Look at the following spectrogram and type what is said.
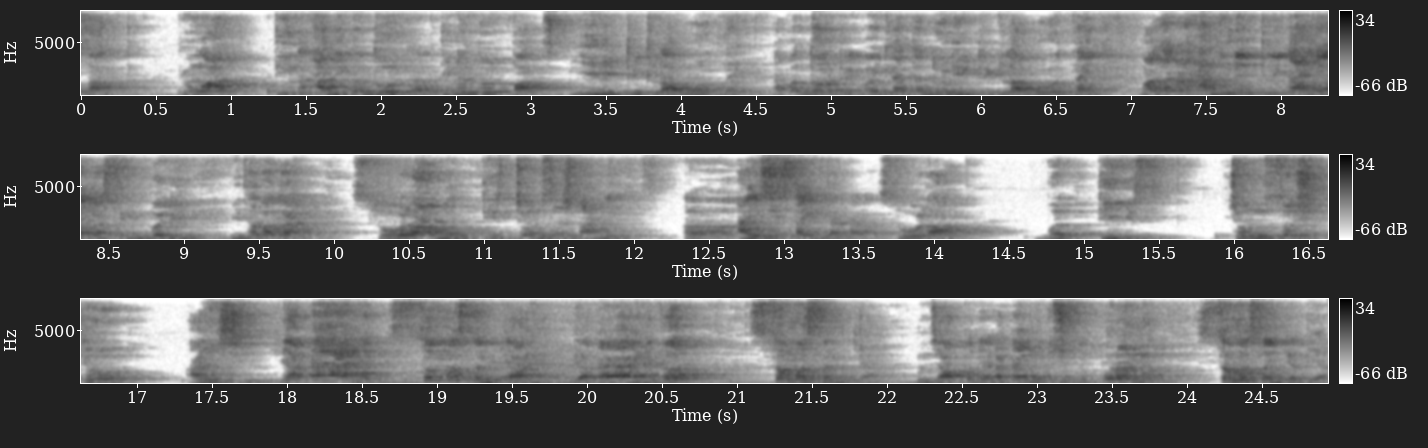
सात. किंवा तीन अधिक दोन करा तीन आणि दोन पाच. ही ट्रिक लागू होत नाही. आपण दोन ट्रिक बघितल्या तर दोन्ही ट्रिक लागू होत नाही. माझ्याकडे अजून एक ट्रिक आहे याला सिम्पली इथं बघा सोळा बत्तीस चौसष्ट आणि ऐंशी साईडला काढा. सोळा बत्तीस चौसष्ट ऐंशी. या काय आहेत? समसंख्या आहेत. या काय आहेत? समसंख्या. म्हणजे आपण याला काय म्हणू शकतो पोरांनो समसंख्या या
